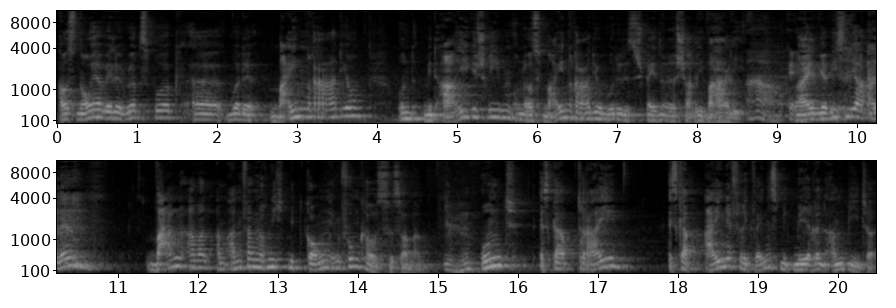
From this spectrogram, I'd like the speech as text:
Aus Neue Welle Würzburg äh, wurde Mein Radio und mit AI geschrieben und aus Mein Radio wurde das spätere Charivari. Ah, okay. Weil wir wissen ja alle, waren aber am Anfang noch nicht mit Gong im Funkhaus zusammen. Und es gab drei, es gab eine Frequenz mit mehreren Anbietern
